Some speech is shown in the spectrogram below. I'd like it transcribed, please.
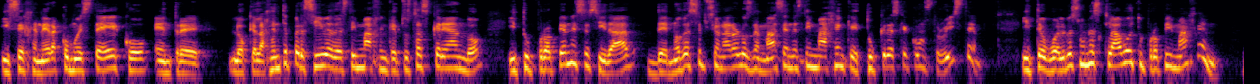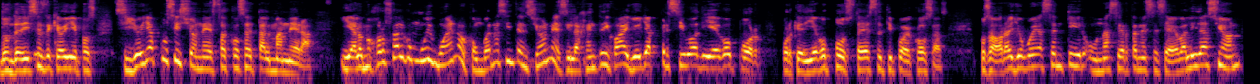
y se genera como este eco entre lo que la gente percibe de esta imagen que tú estás creando y tu propia necesidad de no decepcionar a los demás en esta imagen que tú crees que construiste. Y te vuelves un esclavo de tu propia imagen, donde dices de que, oye, pues si yo ya posicioné esta cosa de tal manera y a lo mejor fue algo muy bueno, con buenas intenciones, y la gente dijo, ah, yo ya percibo a Diego por, porque Diego postea este tipo de cosas, pues ahora yo voy a sentir una cierta necesidad de validación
